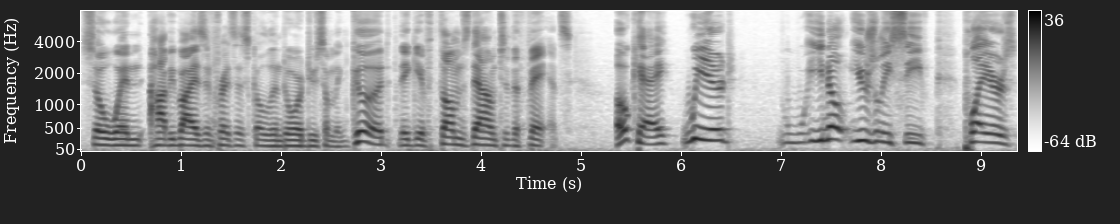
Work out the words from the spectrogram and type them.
So when Javi Baez and Francisco Lindor do something good, they give thumbs down to the fans. Okay, weird. You don't usually see players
